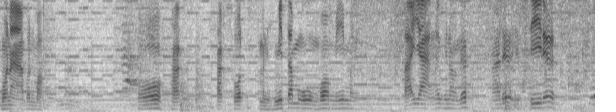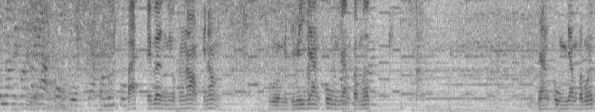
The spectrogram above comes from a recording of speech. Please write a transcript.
หัวหน้าเพิ่นบอกโอ้พักพักสดมันนี่มีตำงูพ่อมีมันหลายอย่างเลยพี่น้องเด้อมาเด้อ FC เด้อคุณมันมีบางอย่างของกูแกตัวนึงกูไปไปเบิ่งอยู่ข้างนอกพี่น้องดูมันจะมีย่างกุ้งย่างปลาหมึก ย่างกุ้งย่างปลาหมึก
